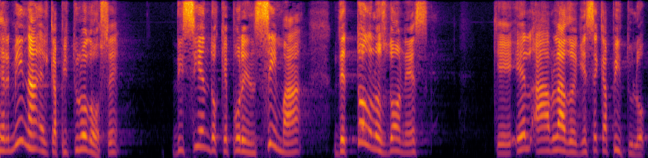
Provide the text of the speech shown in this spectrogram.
termina el capítulo 12 diciendo que por encima de todos los dones que él ha hablado en ese capítulo,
